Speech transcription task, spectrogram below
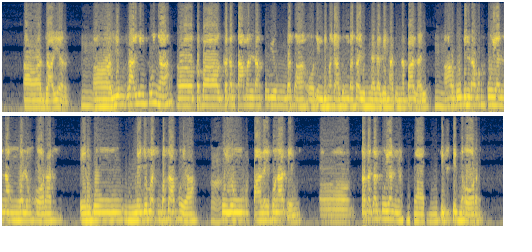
ah, dryer. Mhm. Ah, yung drying po niya, ah, kapag katamtaman lang po yung basa o hindi masyadong basa yung nilalagay natin na palay, Mhm. aabutin lamang po yan ng walong oras. Pero kung medyo mas basa po ya, Ah. po yung palay po natin, uh, tatagal po yan ng 16 na oras.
